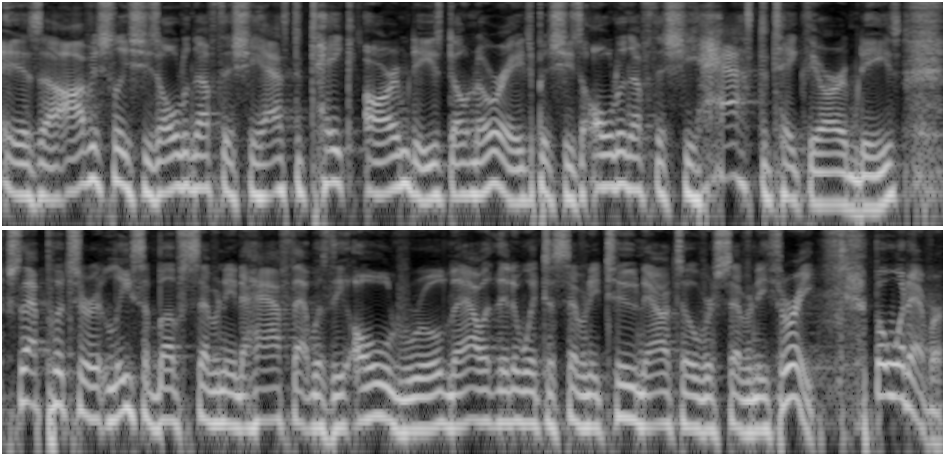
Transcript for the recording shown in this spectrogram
is uh, obviously she's old enough that she has to take RMDs, don't know her age, but she's old enough that she has to take the RMDs. So that puts her at least above 70 and a half. That was the old rule. Now then it went to 72. Now it's over 73. But whatever.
